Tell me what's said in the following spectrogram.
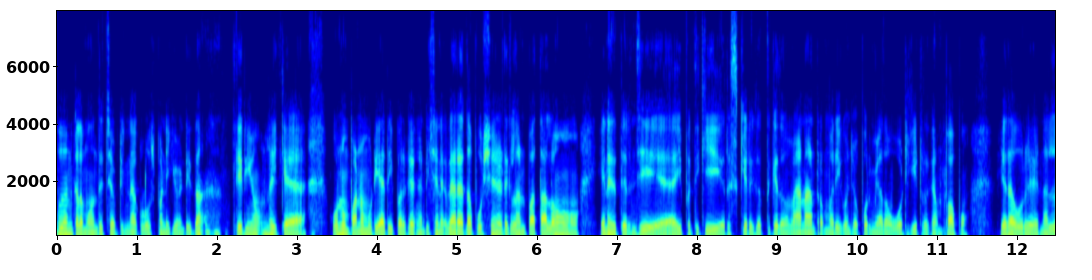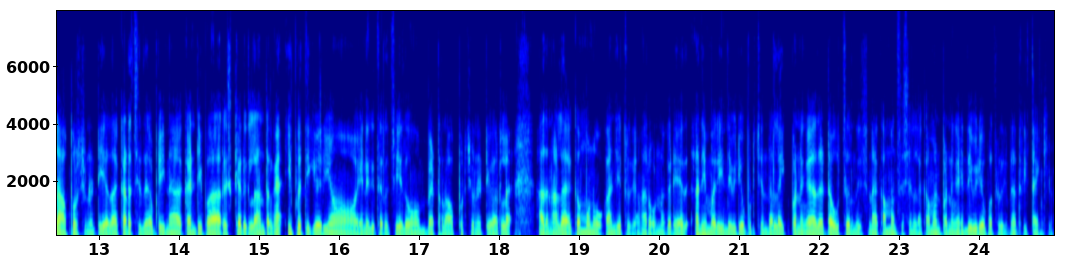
புதன்கிழமை வந்துச்சு அப்படின்னா க்ளோஸ் பண்ணிக்க வேண்டியது தான். தெரியும் லைக் ஒன்றும் பண்ண முடியாது இப்போ இருக்க கண்டிஷன். வேறு ஏதாவது பொசிஷன் எடுக்கலான்னு பார்த்தாலும், எனக்கு தெரிஞ்சு இப்போதைக்கு ரிஸ்க் எடுக்கிறதுக்கு எதுவும் வேணான்ற மாதிரி கொஞ்சம் பொறுமையாக தான் ஓட்டிக்கிட்டு இருக்கேன். பார்ப்போம். ஏதாவது ஒரு நல்ல ஆப்பர்ச்சுனிட்டி ஏதாவது கிடச்சிது அப்படின்னா கண்டிப்பாக ரிஸ்க் எடுக்கலான்னு இருக்கேன். இப்போதைக்கு வரையும் எனக்கு தெரிஞ்சு எதுவும் பெட்டர் ஆப்பர்ச்சுனிட்டி வரல. அதனால் கம்முன்னு உட்காந்துட்டு இருக்கேன். வேற ஒன்றும் கிடையாது. அதே மாதிரி இந்த வீடியோ பிடிச்சிருந்தா லைக் பண்ணுங்கள் அதை டவுட்ஸ் இருந்துச்சுன்னா கமெண்ட் செஷனில் கமெண்ட் பண்ணுங்க. இந்த வீடியோ பார்த்ததுக்கு நன்றி. Thank you.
